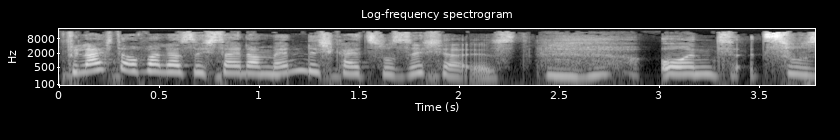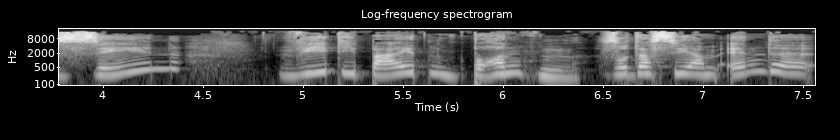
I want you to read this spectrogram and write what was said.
Vielleicht auch, weil er sich seiner Männlichkeit so sicher ist. Mhm. Und zu sehen, wie die beiden bonden, so dass sie am Ende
